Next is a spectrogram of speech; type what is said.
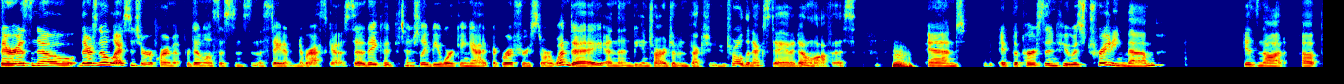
there is no there's no licensure requirement for dental assistants in the state of Nebraska. So they could potentially be working at a grocery store one day and then be in charge of infection control the next day at a dental office. Hmm. And if the person who is trading them is not up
